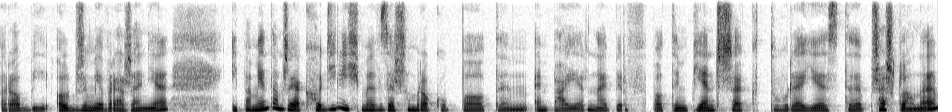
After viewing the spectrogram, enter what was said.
robi olbrzymie wrażenie. I pamiętam, że jak chodziliśmy w zeszłym roku po tym Empire, najpierw po tym piętrze, które jest przeszklone.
